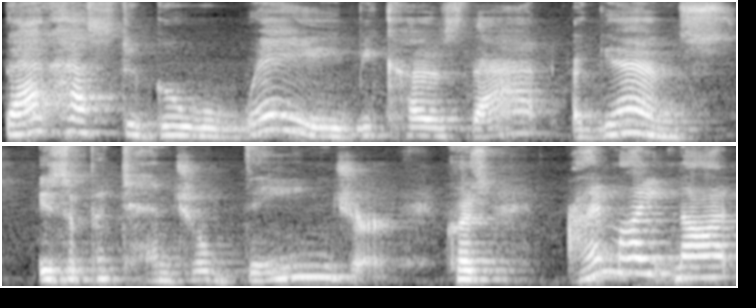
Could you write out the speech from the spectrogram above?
that has to go away because that, again, is a potential danger. Because I might not,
